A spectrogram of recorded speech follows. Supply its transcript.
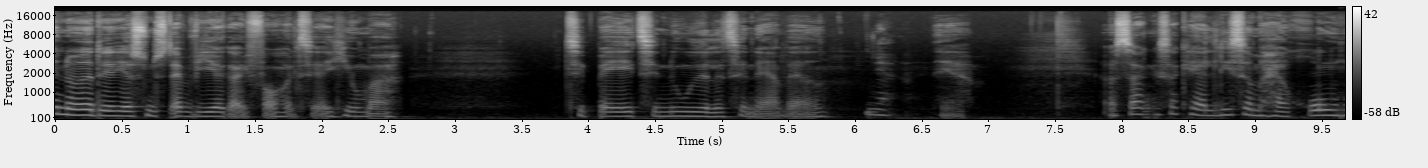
Det er noget af det, jeg synes, der virker i forhold til at hive mig tilbage til nuet eller til nærværet. Ja. Ja. Og så, så kan jeg ligesom have ro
